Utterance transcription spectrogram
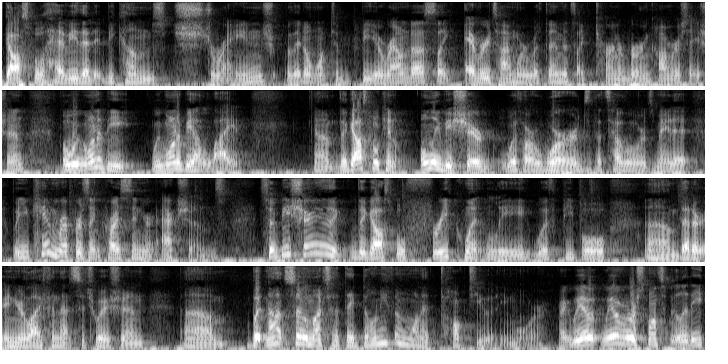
gospel heavy that it becomes strange or they don't want to be around us. Like every time we're with them it's like turn or burn conversation. But we want to be we want to be a light. Um, the gospel can only be shared with our words. That's how the lord's made it. But you can represent christ in your actions so be sharing the, gospel frequently with people um, that are in your life in that situation, um, but not so much that they don't even want to talk to you anymore. Right? We have, we have a responsibility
